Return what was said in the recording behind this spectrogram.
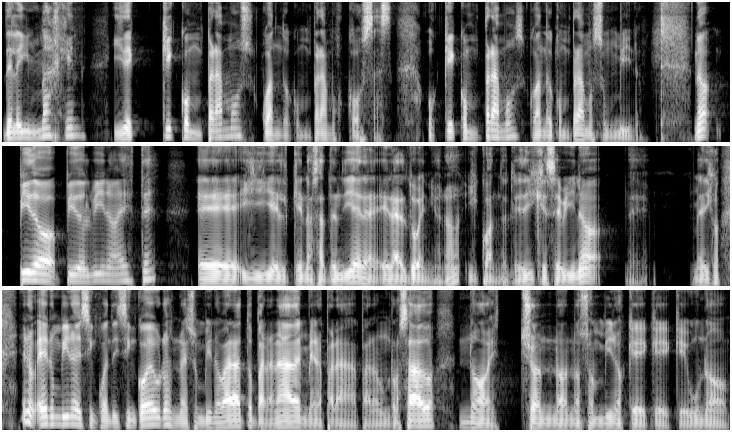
de la imagen y de qué compramos cuando compramos cosas o qué compramos cuando compramos un vino. ¿No? Pido, pido el vino a este eh, y el que nos atendía era, el dueño, ¿no? Y cuando le dije ese vino, eh, me dijo, era, un vino de 55 euros, no es un vino barato para nada, menos para, para un rosado, no, yo, no, no son vinos que, que uno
